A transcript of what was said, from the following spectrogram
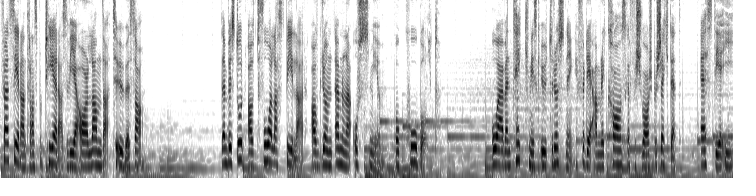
för att sedan transporteras via Arlanda till USA. Den bestod av två lastbilar av grundämnena osmium och kobolt och även teknisk utrustning för det amerikanska försvarsprojektet SDI.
